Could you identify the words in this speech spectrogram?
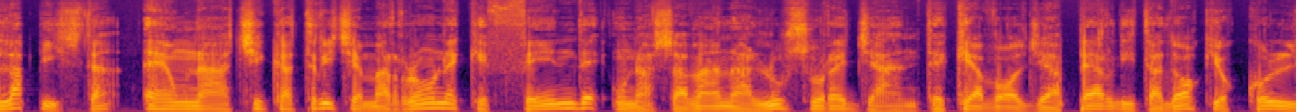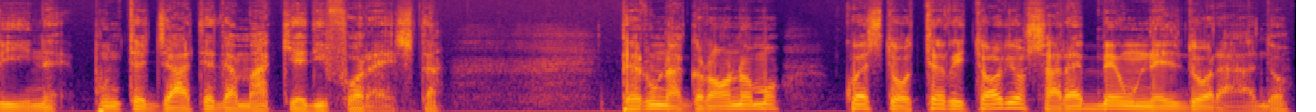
La pista è una cicatrice marrone che fende una savana lussureggiante che avvolge a perdita d'occhio colline punteggiate da macchie di foresta. Per un agronomo questo territorio sarebbe un Eldorado.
